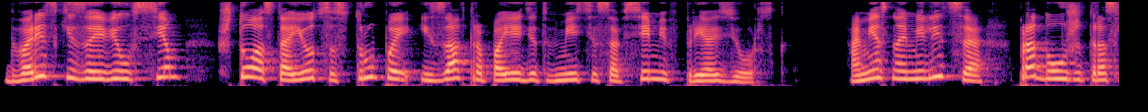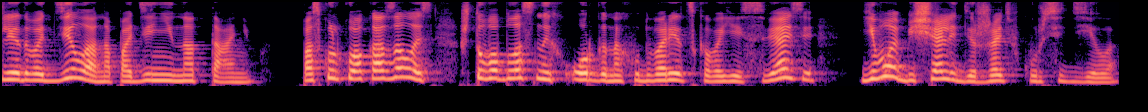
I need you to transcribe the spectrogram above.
Дворецкий заявил всем, что остается с трупой и завтра поедет вместе со всеми в Приозерск. А местная милиция продолжит расследовать дело о нападении на Таню, поскольку оказалось, что в областных органах у Дворецкого есть связи – его обещали держать в курсе дела.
